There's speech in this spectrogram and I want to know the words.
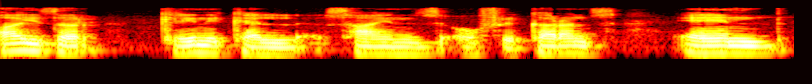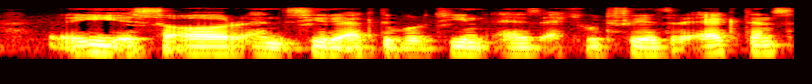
either clinical signs of recurrence and ESR and C-reactive protein as acute phase reactants,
